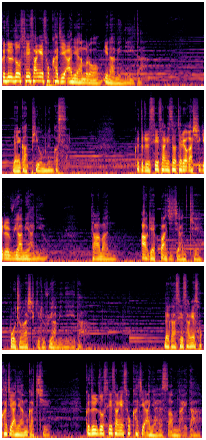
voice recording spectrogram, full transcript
그들도 세상에 속하지 아니함으로 인함이니이다. 내가 비옵는 것은 그들을 세상에서 데려가시기를 위함이 아니요 다만 악에 빠지지 않게 보존하시기를 위함이니이다. 내가 세상에 속하지 아니함 같이 그들도 세상에 속하지 아니하였사옵나이다.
